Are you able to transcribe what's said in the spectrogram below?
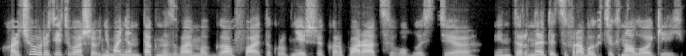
хочу обратить ваше внимание на так называемых ГАФА. Это крупнейшие корпорации в области интернета и цифровых технологий.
